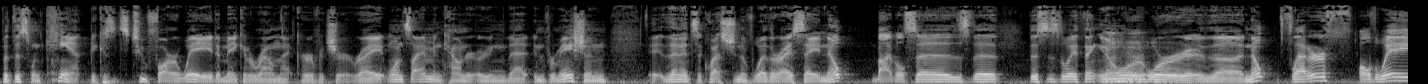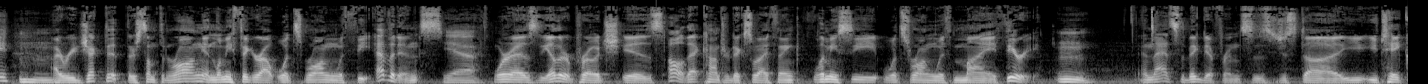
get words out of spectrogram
but this one can't because it's too far away to make it around that curvature. Right? Once I'm encountering that information, then it's a question of whether I say nope Bible says that this is the way thing, you know, mm-hmm. or, or the nope, flat Earth all the way. Mm-hmm. I reject it. There's something wrong, and let me figure out what's wrong with the evidence. Yeah. Whereas the other approach is, oh, that contradicts what I think. Let me see what's wrong with my theory. Mm. And that's the big difference. Is just uh, you, you take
